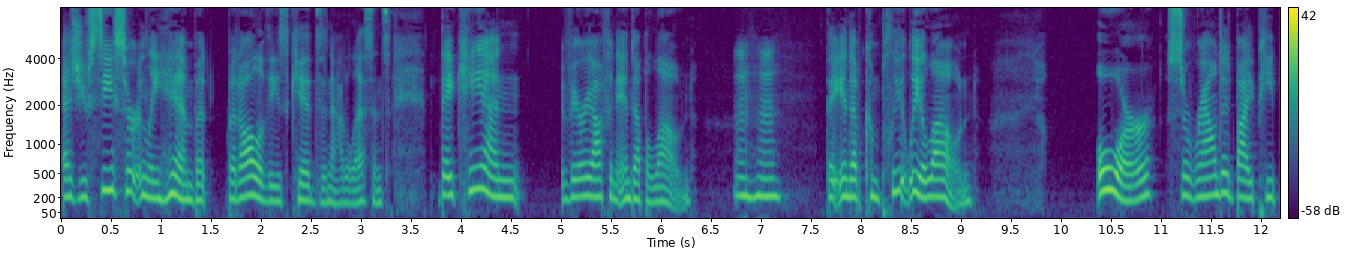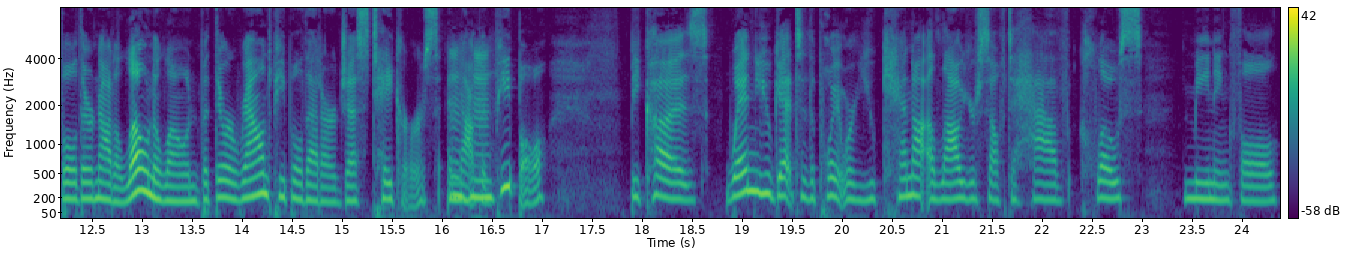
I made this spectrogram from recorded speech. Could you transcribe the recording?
as you see certainly him but but all of these kids and adolescents they can very often end up alone mm-hmm. they end up completely alone or surrounded by people they're not alone alone but they're around people that are just takers and not good mm-hmm. people. Because when you get to the point where you cannot allow yourself to have close meaningful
